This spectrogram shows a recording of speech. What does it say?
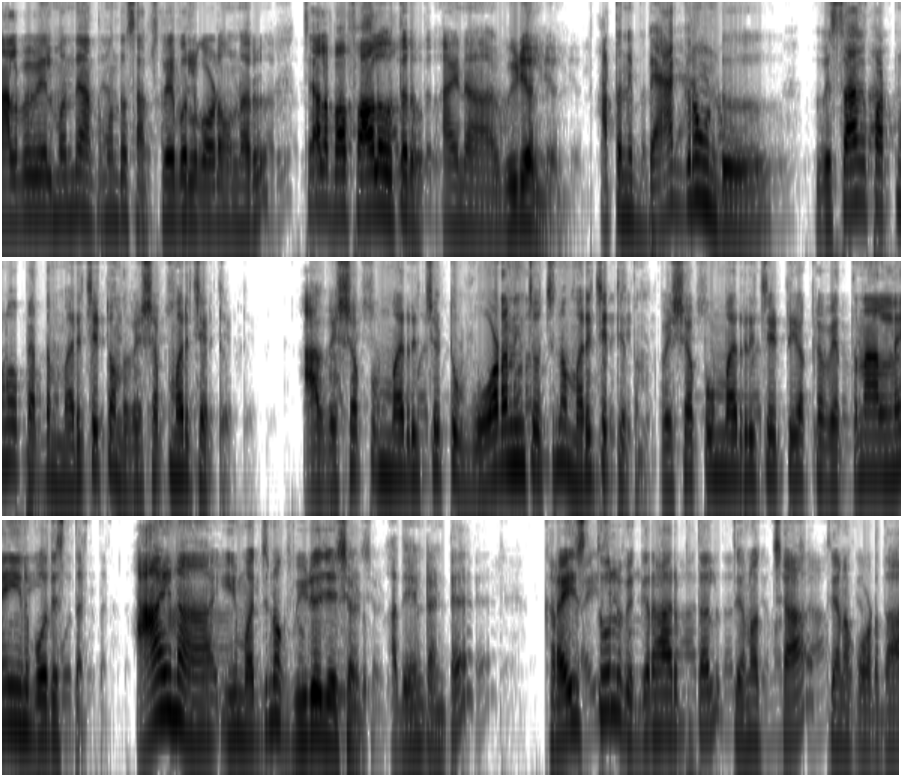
నలభై వేల మంది అంతమంది సబ్స్క్రైబర్లు కూడా ఉన్నారు. చాలా బాగా ఫాలో అవుతారు ఆయన వీడియోలు అతని బ్యాక్గ్రౌండ్ విశాఖపట్నంలో పెద్ద మర్రి చెట్టు ఉంది విషపు మర్రి చెట్టు ఆ విషపు మర్రి చెట్టు ఓడ నుంచి వచ్చిన మర్రి చెట్టు ఇతను. విషపు మర్రి చెట్టు యొక్క విత్తనాలనే ఈయన బోధిస్తాడు. ఆయన ఈ మధ్యన ఒక వీడియో చేశాడు. అదేంటంటే క్రైస్తవులు విగ్రహార్పితాలు తినొచ్చా తినకూడదా?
